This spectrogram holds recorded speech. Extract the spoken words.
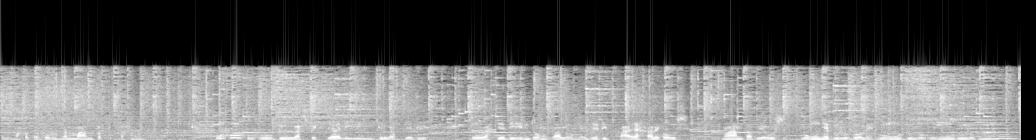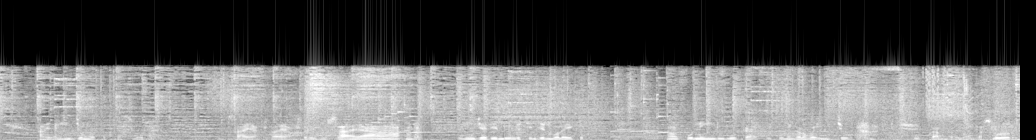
kalau mahkota turun kan mantap pecahnya uh, uh, gelas fix jadi gelas jadi gelas jadi indong kalau nggak jadi payah kali kau us. Mantap ya us. Ungunya dulu boleh ungu dulu ungu dulu. Hmm sayang hijau nggak pecah seluruh sayang sayang seribu sayang. Ungu jadiin dulu cincin boleh ikut oh, kuning dulu berarti. Kuning kalau nggak hijau. Bukan ternyata. Seluruh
